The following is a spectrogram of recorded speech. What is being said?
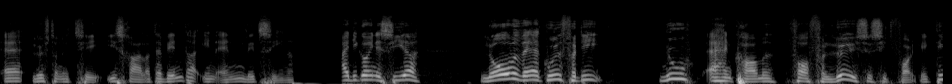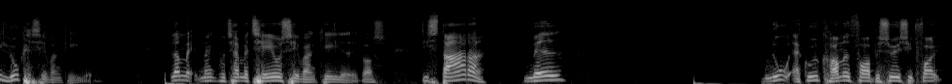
af løfterne til Israel, og der venter en anden lidt senere. Nej, de går ind og siger, Lovet være Gud, fordi nu er han kommet for at forløse sit folk. Ikke? Det er Lukas evangeliet. Eller man, man kunne tage Matteus evangeliet, ikke også? De starter med, nu er Gud kommet for at besøge sit folk,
